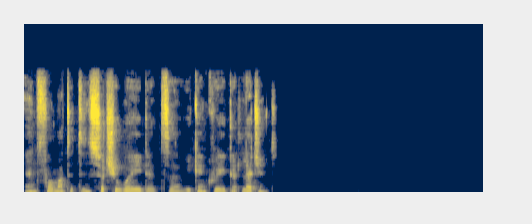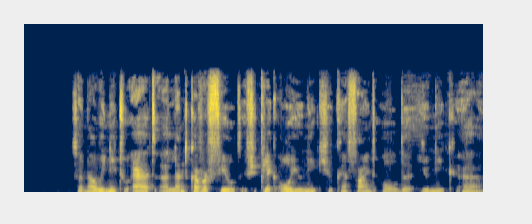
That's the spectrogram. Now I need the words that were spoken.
and format it in such a way that uh, we can create that legend. So now we need to add a land cover field. If you click all unique, you can find all the unique uh,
